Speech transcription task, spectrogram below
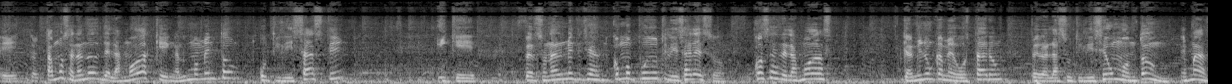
eh, estamos hablando de las modas que en algún momento utilizaste y que personalmente decías, ¿cómo pude utilizar eso? Cosas de las modas que a mí nunca me gustaron, pero las utilicé un montón. Es más,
